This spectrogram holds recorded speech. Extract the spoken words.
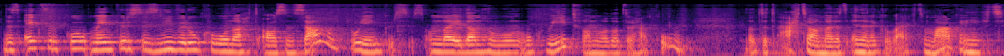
Dus ik verkoop mijn cursus liever ook gewoon echt als een cursus. Omdat je dan gewoon ook weet van wat er gaat komen dat het echt wel met het innerlijke werk te maken heeft.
